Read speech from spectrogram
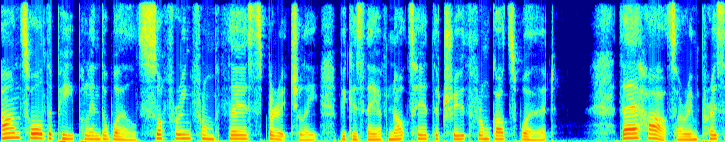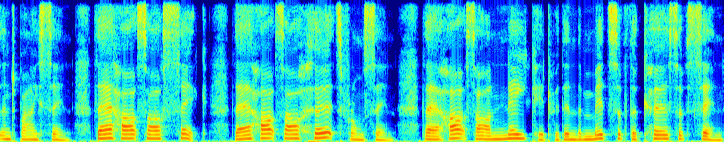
Aren't all the people in the world suffering from thirst spiritually because they have not heard the truth from God's word? Their hearts are imprisoned by sin. Their hearts are sick. Their hearts are hurt from sin. Their hearts are naked within the midst of the curse of sin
